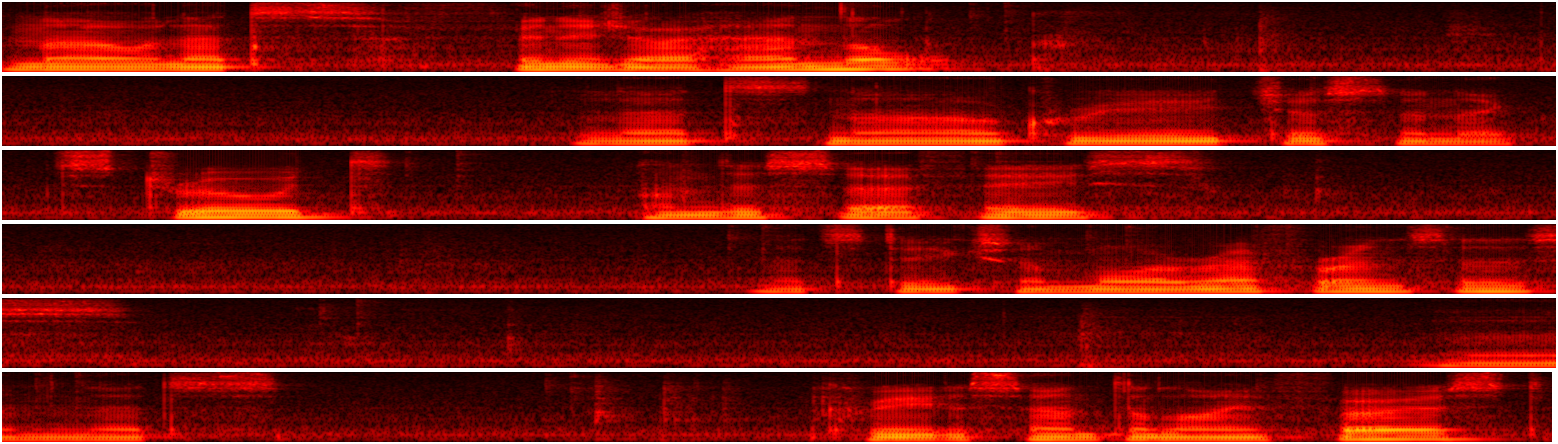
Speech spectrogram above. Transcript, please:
Now let's finish our handle. Let's now create just an extrude on this surface. Let's take some more references. And let's create a center line first.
